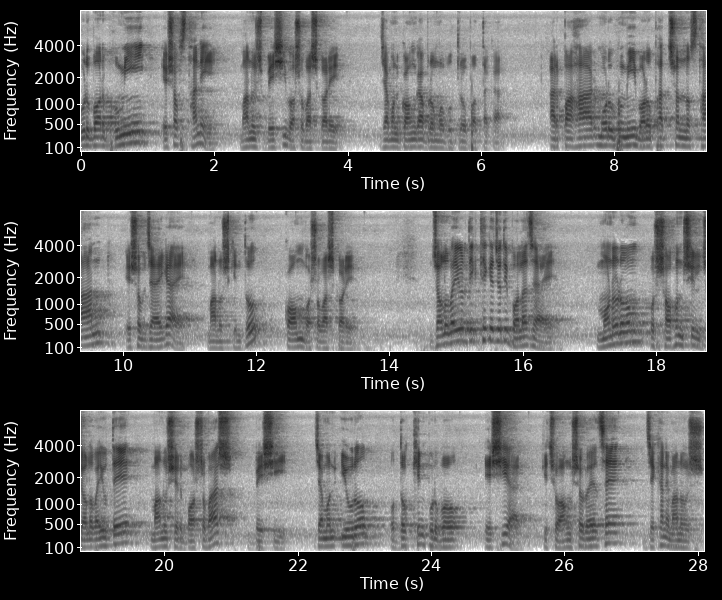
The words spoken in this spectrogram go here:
উর্বর ভূমি, এসব স্থানে মানুষ বেশি বসবাস করে, যেমন গঙ্গা ব্রহ্মপুত্র উপত্যকা। আর পাহাড়, মরুভূমি, বরফাচ্ছন্ন স্থান, এসব জায়গায় মানুষ কিন্তু কম বসবাস করে। জলবায়ুর দিক থেকে যদি বলা যায়, মনোরম ও সহনশীল জলবায়ুতে মানুষের বসবাস বেশি। যেমন ইউরোপ ও দক্ষিণ পূর্ব এশিয়ার কিছু অংশ রয়েছে, যেখানে মানুষ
